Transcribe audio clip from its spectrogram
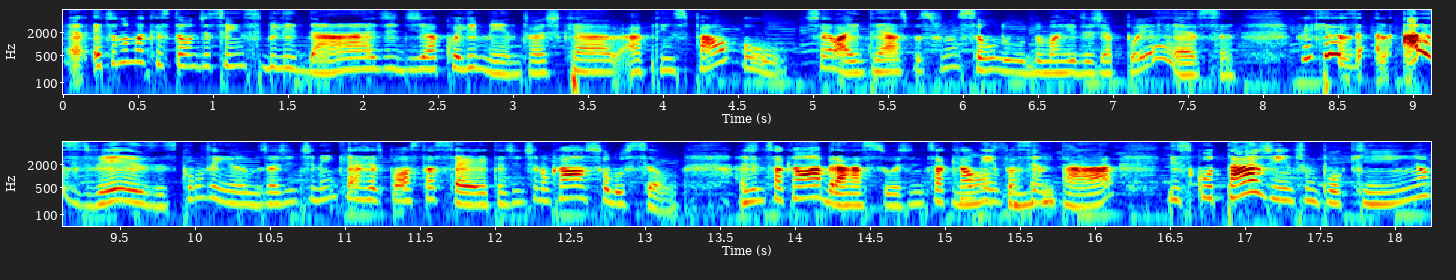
é, é toda uma questão de sensibilidade, de acolhimento. Eu acho que a, a principal, sei lá, entre aspas, função do, de uma rede de apoio é essa. Porque às vezes, convenhamos, a gente nem quer a resposta certa, a gente não quer uma solução. A gente só quer um abraço, a gente só quer Nossa, alguém para sentar, escutar a gente um pouquinho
